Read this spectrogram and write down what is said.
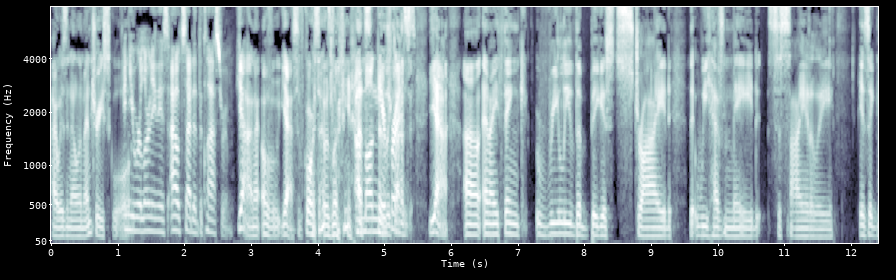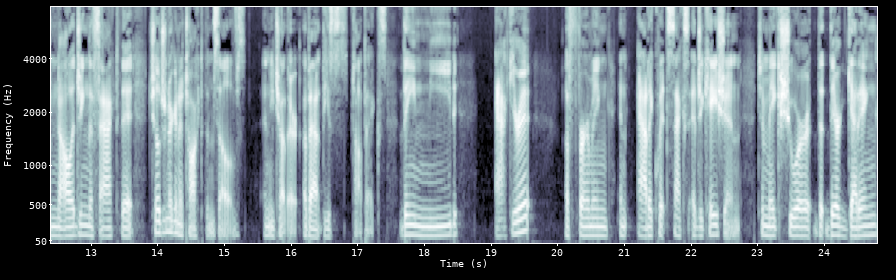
I was in elementary school. And you were learning this outside of the classroom. Yeah. And I, oh, yes, of course, I was learning it among your friends. Classroom. Yeah. yeah. Uh, and I think really the biggest stride that we have made societally is acknowledging the fact that children are going to talk to themselves and each other about these topics. They need accurate, affirming, and adequate sex education to make sure that they're getting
